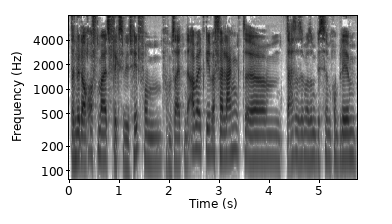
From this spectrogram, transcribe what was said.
Dann wird auch oftmals Flexibilität vom, vom Seiten der Arbeitgeber verlangt. Ähm, das ist immer so ein bisschen ein Problem.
